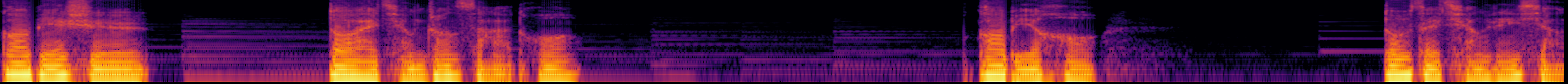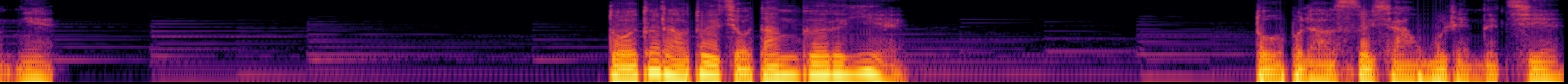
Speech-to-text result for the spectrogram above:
告别时，都爱强装洒脱；告别后，都在强忍想念。躲得了对酒当歌的夜，躲不了四下无人的街。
